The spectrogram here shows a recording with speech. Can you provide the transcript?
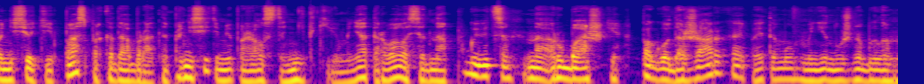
понесете паспорт, когда обратно, принесите мне, пожалуйста, нитки. У меня оторвалась одна пуговица на рубашке. Погода жаркая, поэтому мне нужно было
